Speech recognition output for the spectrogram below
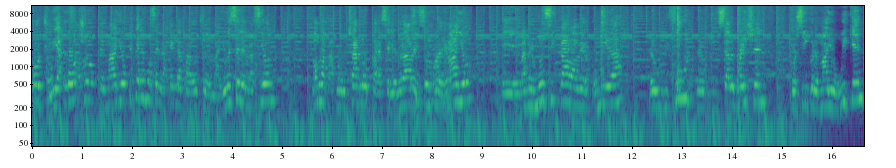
8. Día el 8 de mayo, ¿qué tenemos en la agenda para el 8 de mayo? Es celebración, vamos a aprovecharlo para celebrar el 5 de mayo. Eh, va a haber música, va a haber comida, there will be food, there will be celebration for 5 de mayo weekend.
